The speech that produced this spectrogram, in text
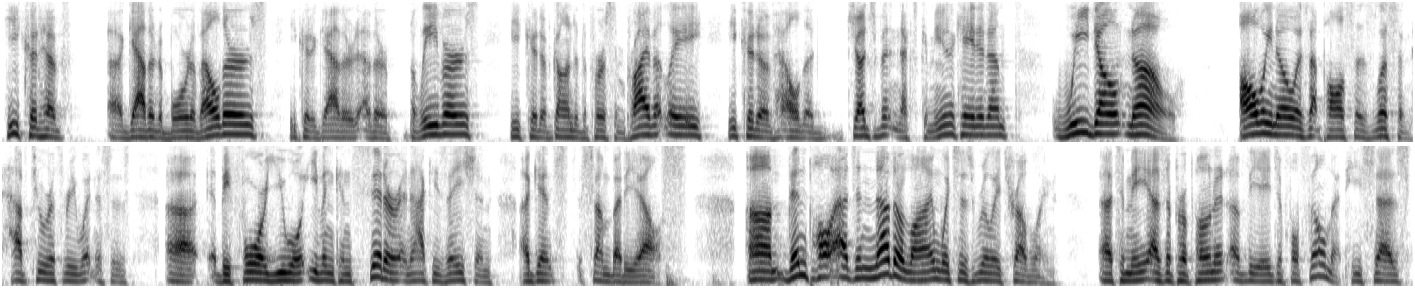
He could have uh, gathered a board of elders. He could have gathered other believers. He could have gone to the person privately. He could have held a judgment and excommunicated him. We don't know. All we know is that Paul says, listen, have two or three witnesses uh, before you will even consider an accusation against somebody else. Um, then Paul adds another line, which is really troubling uh, to me as a proponent of the age of fulfillment. He says,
